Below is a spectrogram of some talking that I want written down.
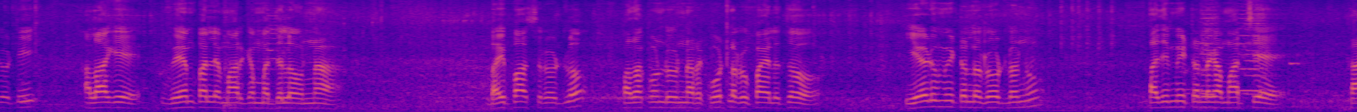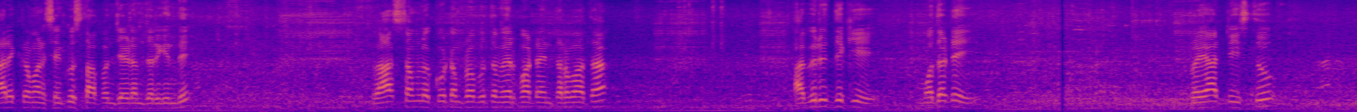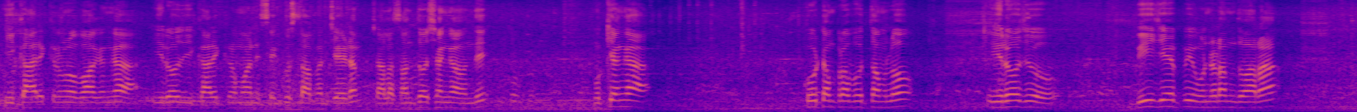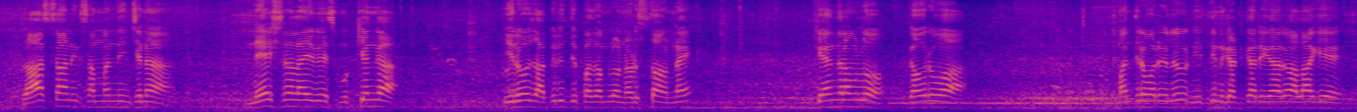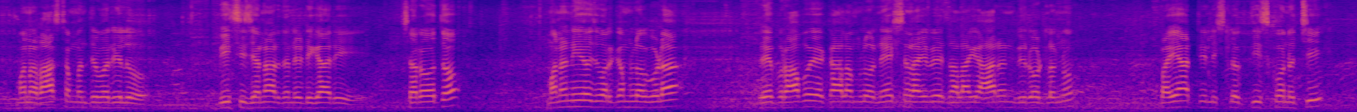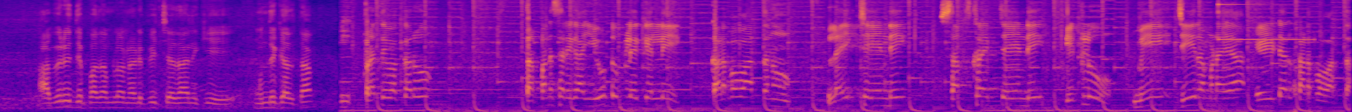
చోటి అలాగే వేంపల్లె మార్గం మధ్యలో ఉన్న బైపాస్ రోడ్లో పదకొండున్నర కోట్ల రూపాయలతో ఏడు మీటర్ల రోడ్లను పది మీటర్లుగా మార్చే కార్యక్రమాన్ని శంకుస్థాపన చేయడం జరిగింది. రాష్ట్రంలో కూటమి ప్రభుత్వం ఏర్పాటైన తర్వాత అభివృద్ధికి మొదటి ప్రయారిటీ ఇస్తూ ఈ కార్యక్రమంలో భాగంగా ఈరోజు ఈ కార్యక్రమాన్ని శంకుస్థాపన చేయడం చాలా సంతోషంగా ఉంది. ముఖ్యంగా కూటమి ప్రభుత్వంలో ఈరోజు బీజేపీ ఉండడం ద్వారా రాష్ట్రానికి సంబంధించిన నేషనల్ హైవేస్ ముఖ్యంగా ఈరోజు అభివృద్ధి పదంలో నడుస్తూ ఉన్నాయి. కేంద్రంలో గౌరవ మంత్రివర్యులు నితిన్ గడ్కరీ గారు అలాగే మన రాష్ట్ర మంత్రివర్యులు బీసీ జనార్దన్ రెడ్డి గారి చొరవతో మన నియోజకవర్గంలో కూడా రేపు రాబోయే కాలంలో నేషనల్ హైవేస్ అలాగే ఆర్ఎన్బి రోడ్లను ప్రయారిటీ లిస్టులోకి తీసుకొని వచ్చి అభివృద్ధి పదంలో నడిపించేదానికి ముందుకెళ్తాం. ప్రతి ఒక్కరూ తప్పనిసరిగా యూట్యూబ్లోకి వెళ్ళి కడప వార్తను లైక్ చేయండి సబ్స్క్రైబ్ చేయండి. ఇట్లు మీ జి రమణయ్య ఎడిటర్ కడప వార్త.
